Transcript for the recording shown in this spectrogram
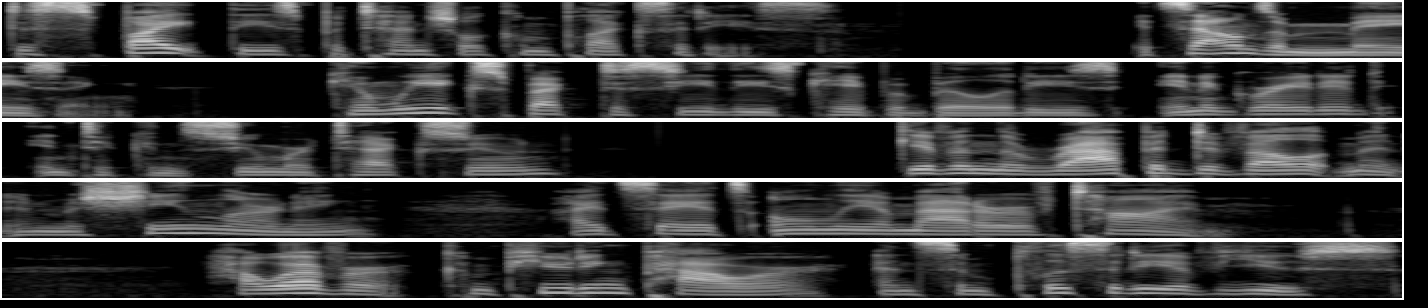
despite these potential complexities. It sounds amazing. Can we expect to see these capabilities integrated into consumer tech soon? Given the rapid development in machine learning, I'd say it's only a matter of time. However, computing power and simplicity of use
